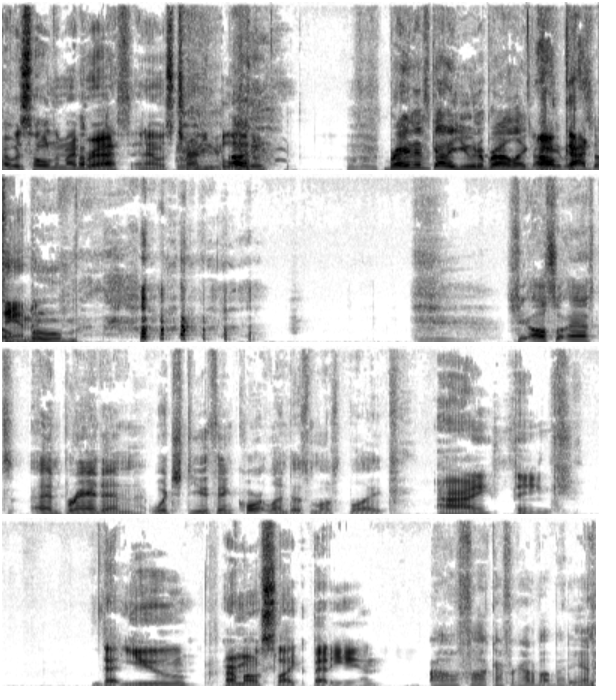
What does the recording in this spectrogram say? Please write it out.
I was holding my breath and I was turning blue. Brandon's got a unibrow like Oh, David. God so damn it. Boom. she also asks, and Brandon, which do you think Courtland is most like? I think that you are most like Betty Ann. Oh fuck, I forgot about Betty Ann.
